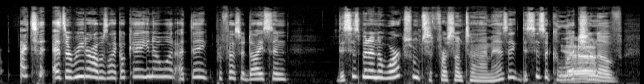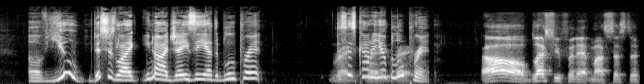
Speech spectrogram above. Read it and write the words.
I t- as a reader, I was like, okay, you know what? I think Professor Dyson, this has been in the works from for some time, has it? This is a collection Yeah. of of you. This is like you know how Jay Z had the blueprint. This Right, is kind of right, your right. blueprint. Oh, bless you for that, my sister.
